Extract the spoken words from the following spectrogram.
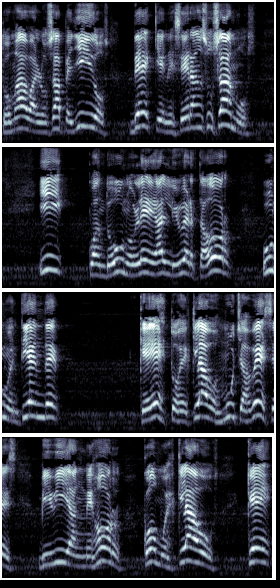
tomaban los apellidos de quienes eran sus amos. Y cuando uno lee al libertador, uno entiende que estos esclavos muchas veces vivían mejor como esclavos que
